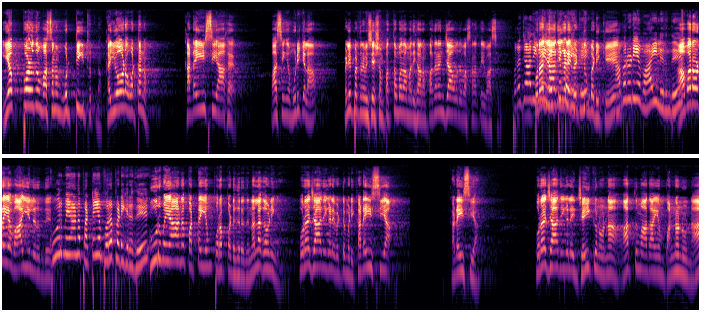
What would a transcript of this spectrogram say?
எப்பொழுதும் வசனம் ஒட்டிக்கிட்டு இருக்கணும். கையோட ஒட்டணும். கடைசியாக வாசிங்க முடிக்கலாம். வெளிப்படுத்தின விசேஷம் பத்தொன்பதாம் அதிகாரம் பதினஞ்சாவது வசனத்தை வாசிங்க. புறஜாதிகளை வெட்டும்படிக்கு அவருடைய வாயிலிருந்து அவருடைய வாயிலிருந்து கூர்மையான பட்டயம் புறப்படுகிறது. கூர்மையான பட்டயம் புறப்படுகிறது. நல்லா கவனிங்க. புறஜாதிகளை வெட்டும்படி கடைசியா கடைசியா. புறஜாதிகளை ஜெயிக்கணும்னா ஆத்துமாதாயம் பண்ணணும்னா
